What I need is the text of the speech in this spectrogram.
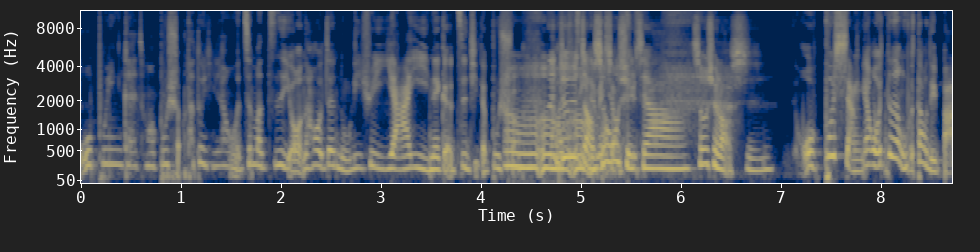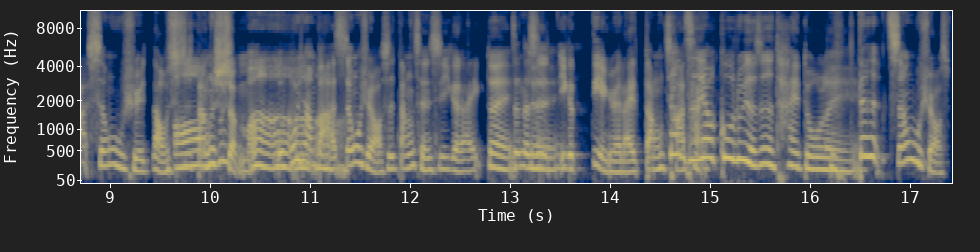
我不应该这么不爽，他都已经让我这么自由，然后我在努力去压抑那个自己的不爽，嗯嗯、那就是。生物学家、生物学老师，我不想要我，但我到底把生物学老师当什么？哦不嗯、我不想把生物学老师当成是一个来，对，真的是一个店员来当。这样子要顾虑的真的太多了耶。但是生物学老师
